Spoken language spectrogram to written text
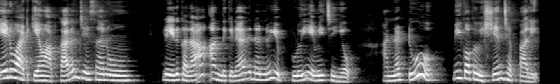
నేను వాటికి ఏం అపకారం చేశాను? లేదు కదా అందుకనే అది నన్ను ఎప్పుడూ ఏమీ చెయ్యవు. అన్నట్టు మీకు ఒక విషయం చెప్పాలి.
